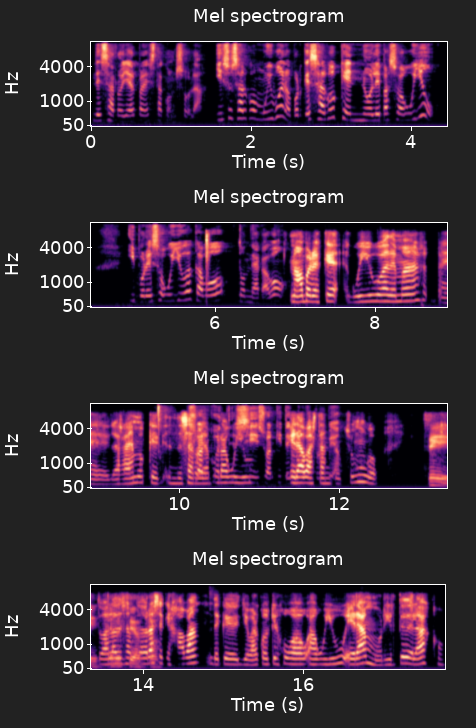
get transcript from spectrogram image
desarrollar para esta consola. Y eso es algo muy bueno, porque es algo que no le pasó a Wii U. Y por eso Wii U acabó donde acabó. No, pero es que Wii U además, eh, ya sabemos que desarrollar para Wii U sí, era bastante propia. chungo. Sí, y todas las desarrolladoras se quejaban de que llevar cualquier juego a, Wii U era morirte del asco.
